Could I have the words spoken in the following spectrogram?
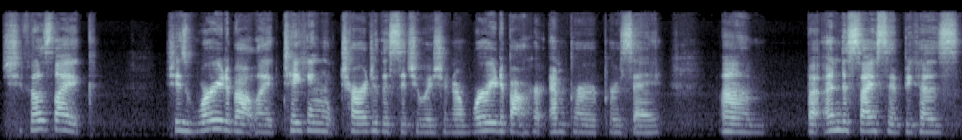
she feels like she's worried about like taking charge of the situation or worried about her emperor per se um but undecisive because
